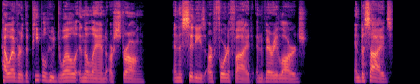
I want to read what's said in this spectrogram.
However, the people who dwell in the land are strong, and the cities are fortified and very large. And besides,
